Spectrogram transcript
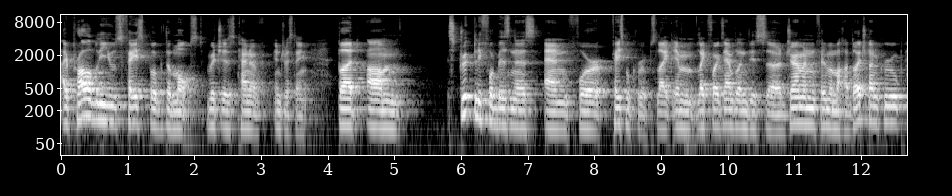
I probably use Facebook the most, which is kind of interesting. But um, strictly for business and for Facebook groups, like in like for example in this uh, German Filmemacher Deutschland group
